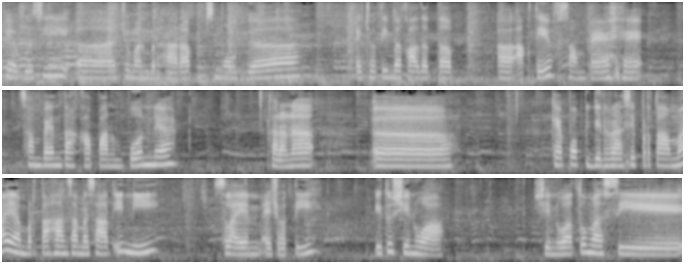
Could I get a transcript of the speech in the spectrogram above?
ya gue sih uh, cuman berharap semoga HOT bakal tetap uh, aktif sampai sampai entah kapan pun ya. Karena uh, K-pop generasi pertama yang bertahan sampai saat ini selain HOT itu Shinwa Shinwa tuh masih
